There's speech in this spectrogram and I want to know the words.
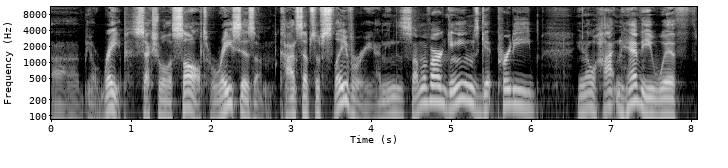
uh, you know, rape, sexual assault, racism, concepts of slavery. I mean, some of our games get pretty, you know, hot and heavy with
